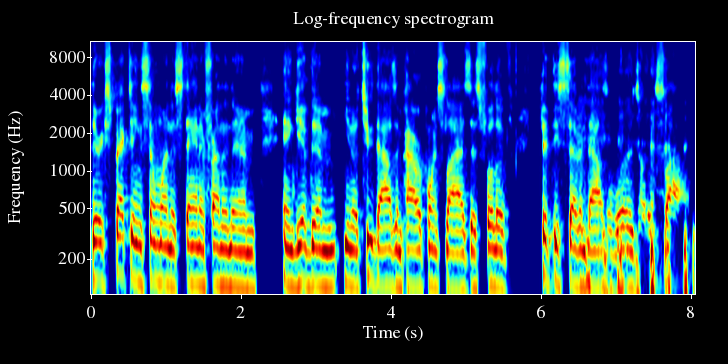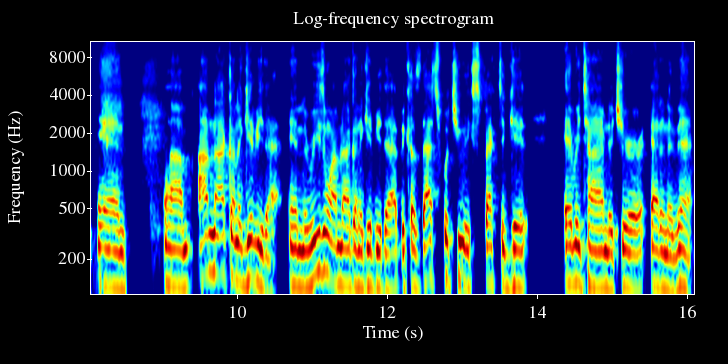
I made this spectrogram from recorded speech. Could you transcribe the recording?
they're expecting someone to stand in front of them and give them, you know, 2,000 PowerPoint slides that's full of 57,000 words on the slide. And um, I'm not going to give you that. And the reason why I'm not going to give you that, because that's what you expect to get every time that you're at an event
